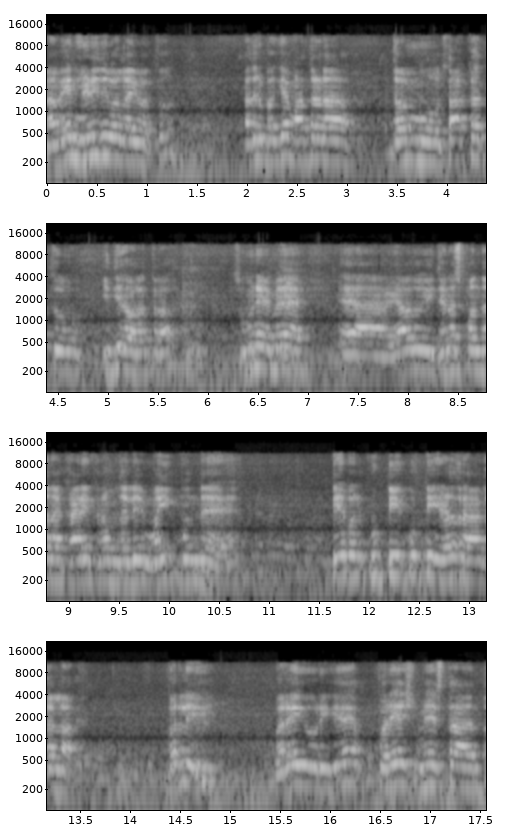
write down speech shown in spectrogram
ನಾವೇನು ಹೇಳಿದೀವಲ್ಲ ಇವತ್ತು? ಅದ್ರ ಬಗ್ಗೆ ಮಾತಾಡ, ದಮ್ಮು, ತಾಕತ್ತು ಇದೆಯಾ ಅವ್ರ ಹತ್ರ? ಸುಮ್ಮನೆ ಮೇ ಯಾವುದು ಈ ಜನಸ್ಪಂದನ ಕಾರ್ಯಕ್ರಮದಲ್ಲಿ ಮೈಕ್ ಮುಂದೆ ಟೇಬಲ್ ಕುಟ್ಟಿ ಕುಟ್ಟಿ ಹೇಳಿದ್ರೆ ಆಗಲ್ಲ. ಬರಲಿ ಬರೇ ಇವರಿಗೆ ಪರೇಶ್ ಮೇಸ್ತಾ ಅಂತ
